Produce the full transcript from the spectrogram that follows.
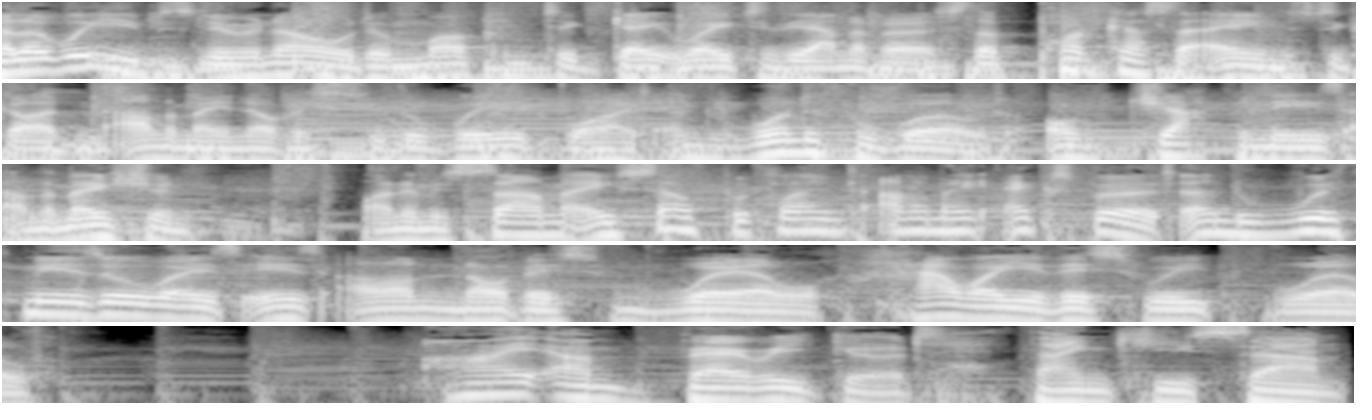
Hello, weebs, new and old, and welcome to Gateway to the Universe, the podcast that aims to guide an anime novice through the weird, wide, and wonderful world of Japanese animation. My name is Sam, a self proclaimed anime expert, and with me, as always, is our novice, Will. How are you this week, Will? I am very good. Thank you, Sam.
